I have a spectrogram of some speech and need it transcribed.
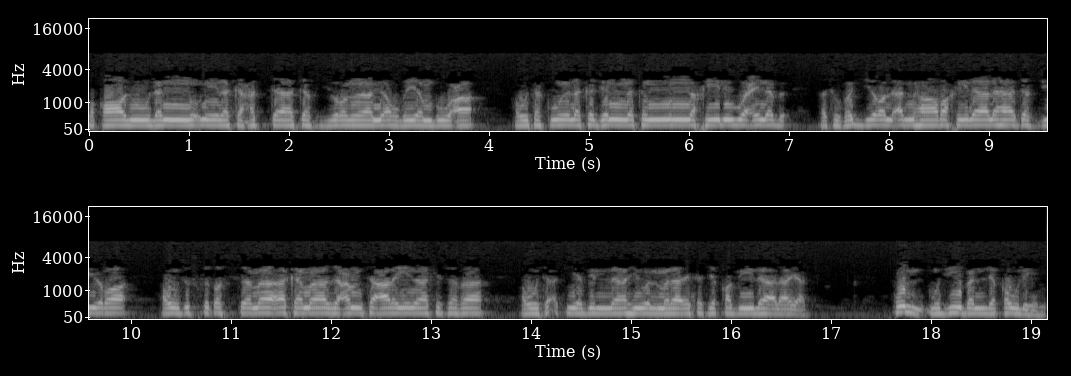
وقالوا لن نؤمن لك حتى تفجر لنا من أرض ينبوعا أو تكون لك جنة من نخيل وعنب فتفجر الأنهار خلالها تفجيرا أو تسقط السماء كما زعمت علينا كسفا. أو تأتي بالله والملائكة قبيلا الآيات. قل مجيبا لقولهم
